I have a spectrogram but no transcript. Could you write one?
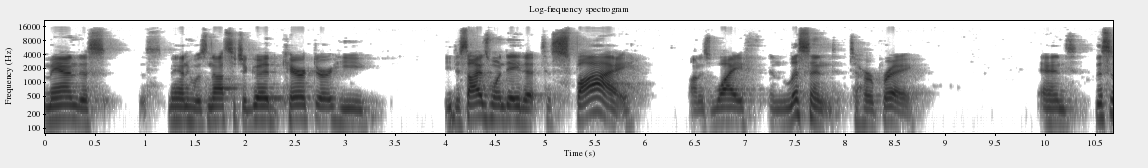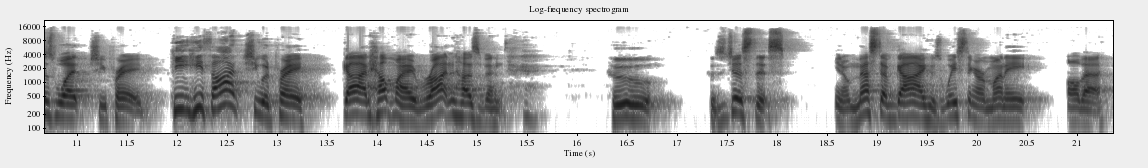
man, this this man who was not such a good character, he he decides one day to, to spy on his wife and listened to her pray. And this is what she prayed. He, he thought she would pray, God, help my rotten husband, who, who's just this you know, messed up guy who's wasting our money, all that.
